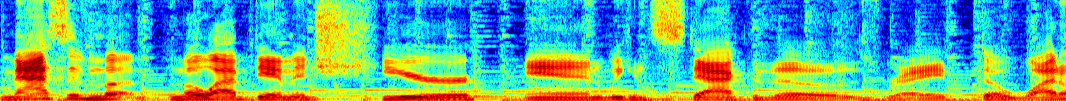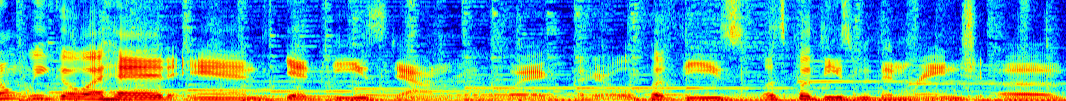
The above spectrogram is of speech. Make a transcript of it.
massive Mo Moab damage here, and we can stack those, right? So why don't we go ahead and get these down real quick. Here, we'll put these, let's put these within range of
